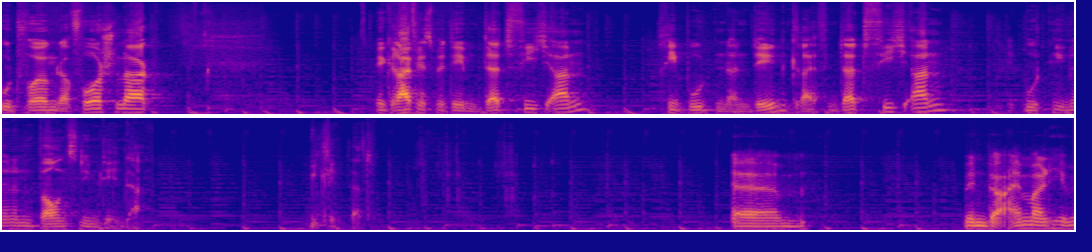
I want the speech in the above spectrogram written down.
Gut, folgender Vorschlag. Wir greifen jetzt mit dem das Viech an, tributen dann den, greifen das Viech an, tributen ihn dann und bouncen ihm den da. Wie klingt das? Ähm, wenn wir einmal hier,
